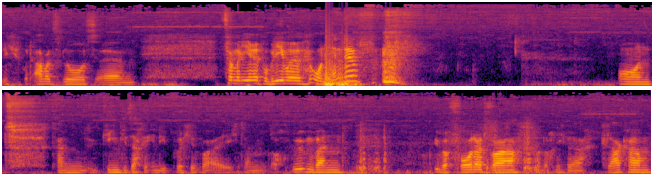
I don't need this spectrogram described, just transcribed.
ich wurde arbeitslos, ähm, familiäre Probleme ohne Ende. Und dann ging die Sache in die Brüche, weil ich dann auch irgendwann überfordert war und auch nicht mehr klar kam.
